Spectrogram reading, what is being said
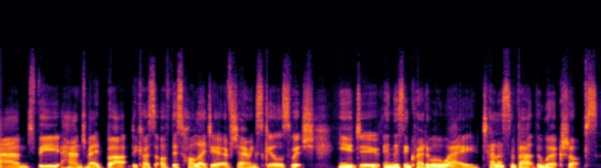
and the handmade, but because of this whole idea of sharing skills, which you do in this incredible way. Tell us about the workshops.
